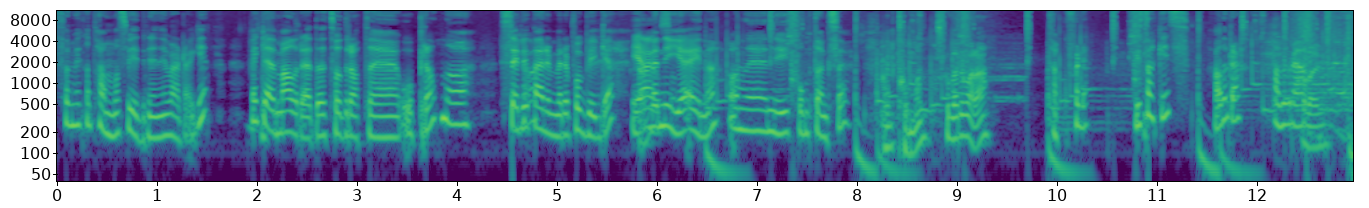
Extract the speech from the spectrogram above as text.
som vi kan ta med oss videre inn i hverdagen. Jeg gleder meg allerede til å dra til operaen og Se litt nærmere på bygget. Ja, med nye øyne og ny kompetanse. Velkommen skal dere være. Takk for det. Vi snakkes. Ha det bra. Ha det bra. Ha det.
